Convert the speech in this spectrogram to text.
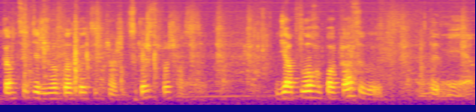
В конце дирижер подходит и спрашивает, скажите, пожалуйста, я плохо показываю? Да нет.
